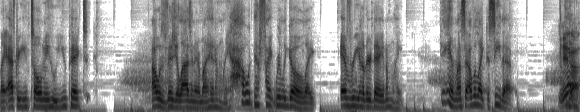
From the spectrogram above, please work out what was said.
like after you told me who you picked, I was visualizing it in my head. I'm like, how would that fight really go? Like every other day, and I'm like, damn. I said I would like to see that. yeah,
